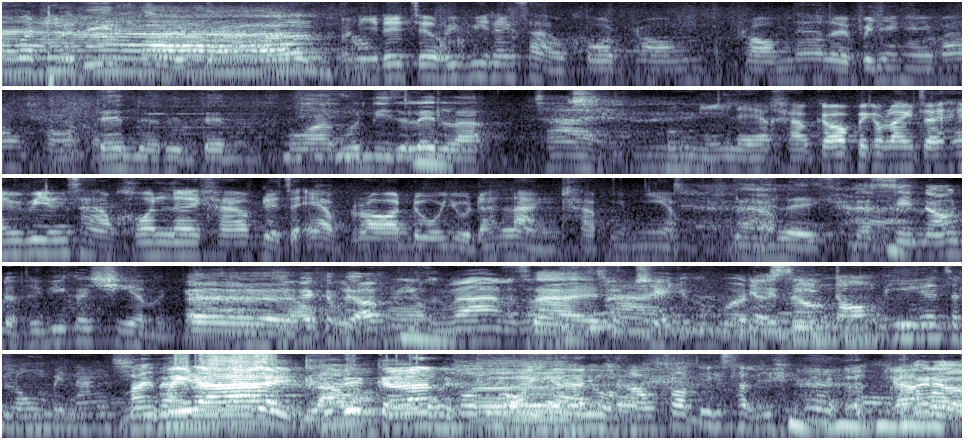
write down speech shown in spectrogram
สวัสดีครับ วันนี้ได้เจอพี่ๆทั้งสามคนพร้อมพร้อมหน้าเลยเป็นยังไงบ้างครับ เต้นนะตื่นเต้นเพราะว่าวันนี้จะเล่นละ ใช่พรุ่งนี้แล้วครับ ก็เป็นกำลังใจให้พี่ๆทั้งสามคนเลยครับ เดี๋ยวจะแอบรอดูอยู่ด้านหลังครับเงียบได้เลยค่ะเดี๋ยวซีนน้องเดี๋ยวพี่ๆก็เชียร์เหมือนกัเออพี่แม่กับพี่ออฟอยู่ข้างล่างแล้วก็ใช่พี่เชียร์อยู่ข้างบน เดี๋ยวซีนน้องพี่ก็จะลงไปนั่งไม่ไม่ได้เราด้วยกัน คนลอยกันอยู่ครับฟอร์ตี้สลิปก็เดี๋ยว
